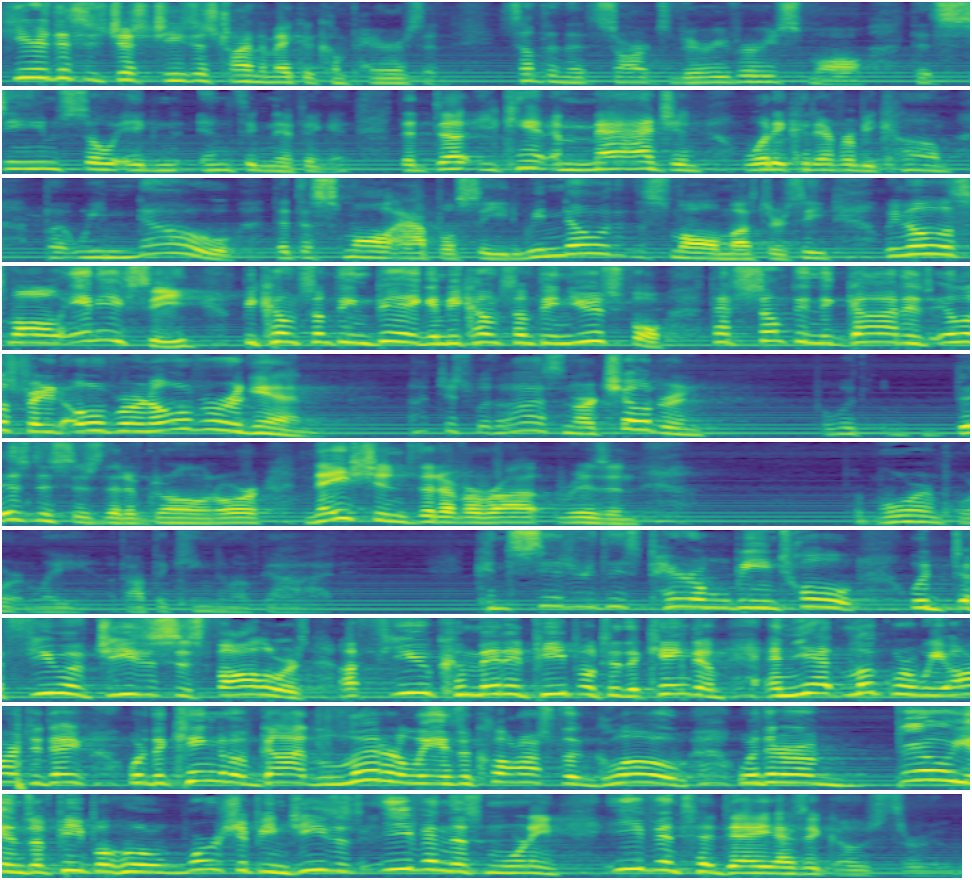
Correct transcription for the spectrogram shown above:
Here, this is just Jesus trying to make a comparison. Something that starts very, very small, that seems so insignificant, that you can't imagine what it could ever become. But we know that the small apple seed, we know that the small mustard seed, we know the small any seed becomes something big and becomes something useful. That's something that God has illustrated over and over again not just with us and our children, but with businesses that have grown or nations that have arisen, but more importantly, about the kingdom of God. Consider this parable being told with a few of Jesus' followers, a few committed people to the kingdom. And yet, look where we are today, where the kingdom of God literally is across the globe, where there are billions of people who are worshiping Jesus, even this morning, even today as it goes through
